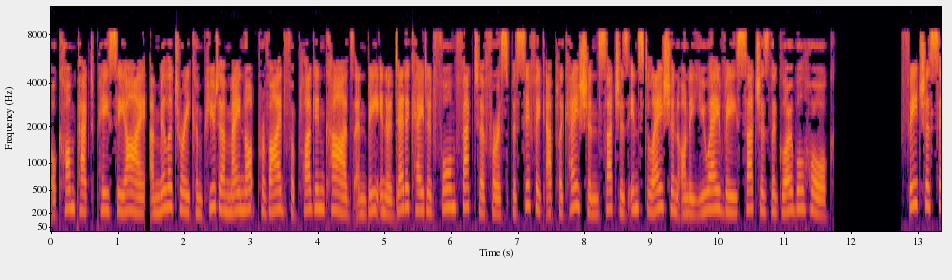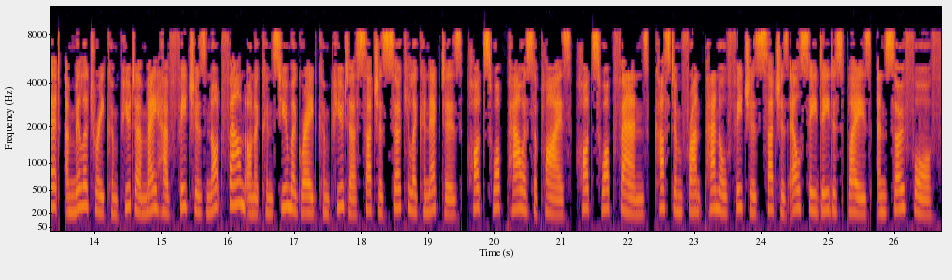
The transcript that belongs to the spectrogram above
or Compact PCI. A military computer may not provide for plug-in cards and be in a dedicated form factor for a specific application such as installation on a UAV such as the Global Hawk. Feature set – A military computer may have features not found on a consumer-grade computer such as circular connectors, hot swap power supplies, hot swap fans, custom front panel features such as LCD displays, and so forth.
